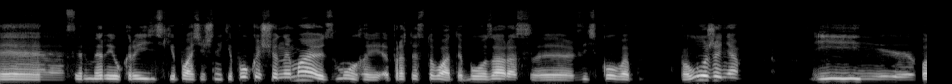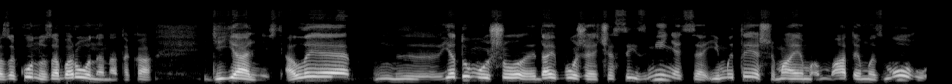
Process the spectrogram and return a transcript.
е, фермери, українські пасічники поки що не мають змоги протестувати, бо зараз е, військове положення. І по закону заборонена така діяльність. Але я думаю, що дай Боже, часи зміняться, і ми теж маємо матиме змогу,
